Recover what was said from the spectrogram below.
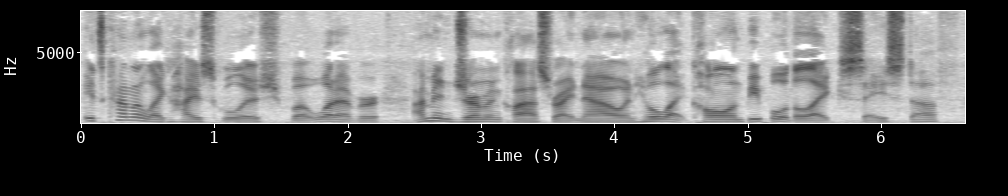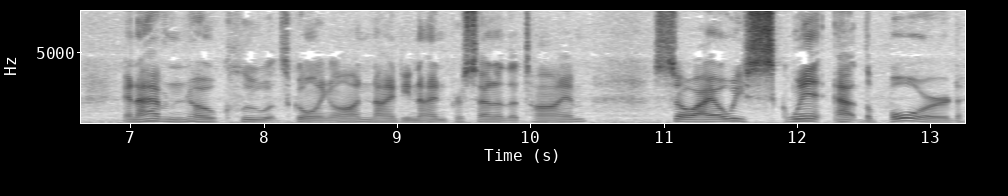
it's kind of like high schoolish, but whatever. I'm in German class right now and he'll like call on people to like say stuff and I have no clue what's going on 99% of the time. So I always squint at the board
